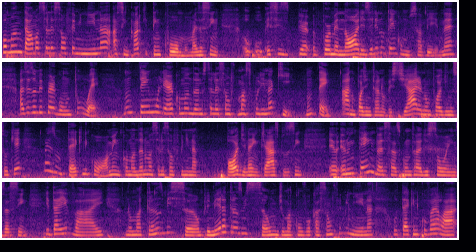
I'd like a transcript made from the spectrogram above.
comandar uma seleção feminina, assim, claro que tem como, mas assim, o- o- esses pormenores ele não tem como saber, né? Às vezes eu me pergunto, ué, não tem mulher comandando seleção masculina aqui, não tem. Ah, não pode entrar no vestiário, não pode não sei o quê, mas um técnico homem comandando uma seleção feminina pode, né, entre aspas, assim, eu, eu não entendo essas contradições, assim. E daí vai, numa transmissão, primeira transmissão de uma convocação feminina, o técnico vai lá.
